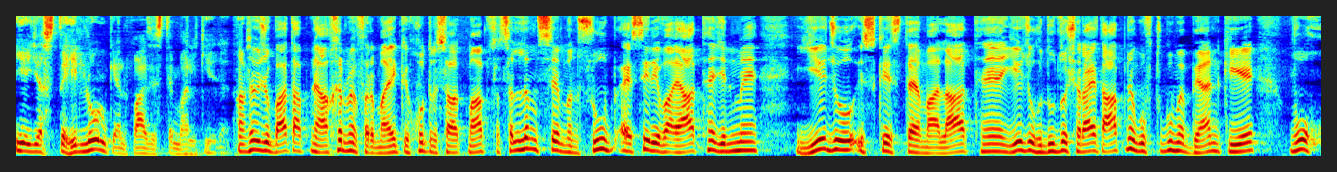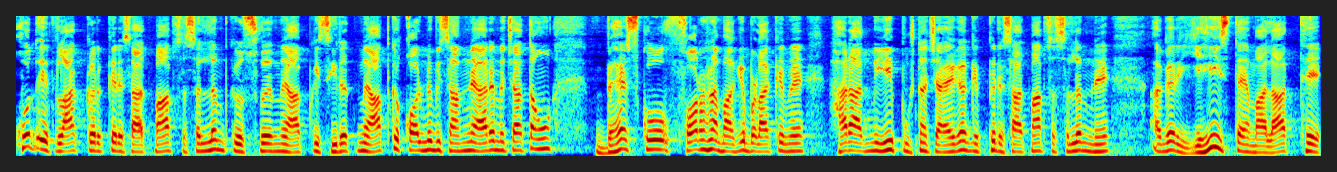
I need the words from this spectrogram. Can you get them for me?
یہ یستحلون کے الفاظ استعمال کیے جاتے ہیں۔ ہم جو بات آپ نے آخر میں فرمائی کہ خود رسالت ماب صلی اللہ علیہ وسلم سے منصوب ایسی روایات ہیں جن میں یہ جو اس کے استعمالات ہیں، یہ جو حدود و شرائط آپ نے گفتگو میں بیان کیے، وہ خود اطلاق کر کے رسالت ماب صلی اللہ علیہ وسلم کے اسوے میں آپ کی سیرت میں، آپ کے قول میں بھی سامنے آ رہے ہیں۔ میں چاہتا ہوں بحث کو فوراً اب آگے بڑھا کے میں ہر آدمی یہ پوچھنا چاہے گا کہ پھر رسالت ماب صلی اللہ علیہ وسلم نے اگر یہی استعمالات تھے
